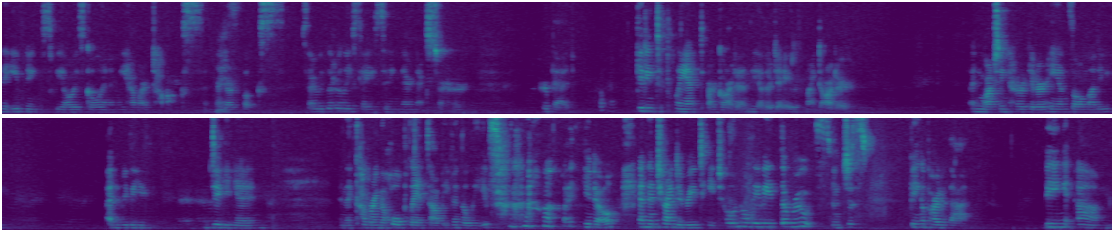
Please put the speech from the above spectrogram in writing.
in the evenings we always go in and we have our talks and read our books. So I would literally say sitting there next to her, her bed, getting to plant our garden the other day with my daughter, and watching her get her hands all muddy, and really digging in and then covering the whole plant up, even the leaves, you know, and then trying to reteach, oh no, baby, the roots, and just being a part of that. Being um,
